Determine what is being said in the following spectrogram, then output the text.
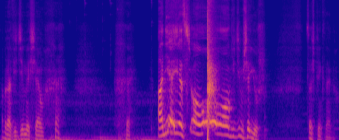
Dobra, widzimy się. A nie, jest! O, widzimy się już. Coś pięknego.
